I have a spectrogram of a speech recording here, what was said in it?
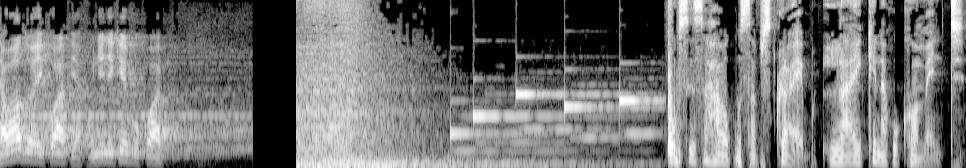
tawadhu iko wapi hapo? Unyenyekevu uko wapi? Usisahau kusubscribe like na kucomment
